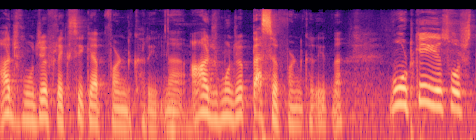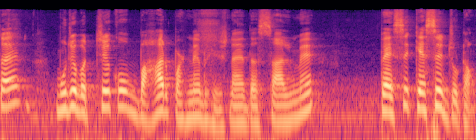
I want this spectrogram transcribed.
आज मुझे फ्लेक्सी कैप फंड खरीदना है, आज मुझे पैसे फंड खरीदना है। वो उठ के ये सोचता है, मुझे बच्चे को बाहर पढ़ने भेजना है दस साल में, पैसे कैसे जुटाऊं?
